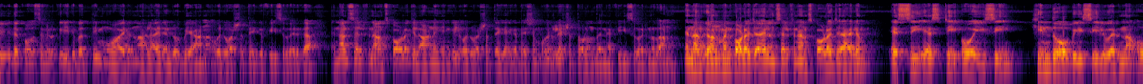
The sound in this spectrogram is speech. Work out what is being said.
വിവിധ കോഴ്സുകൾക്ക് ഇരുപത്തി മൂവായിരം നാലായിരം രൂപയാണ് ഒരു വർഷത്തേക്ക് ഫീസ് വരിക. എന്നാൽ സെൽഫ് ഫിനാൻസ് കോളേജിലാണ് എങ്കിൽ ഒരു വർഷത്തേക്ക് ഏകദേശം ഒരു ലക്ഷത്തോളം തന്നെ ഫീസ് വരുന്നതാണ്. എന്നാൽ ഗവൺമെന്റ് കോളേജ് ആയാലും സെൽഫ് ഫിനാൻസ് കോളേജ് ആയാലും S C S T O E C Hindu O B സിയിൽ വരുന്ന ഒ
